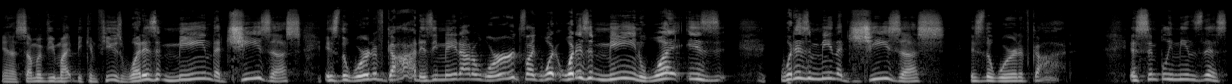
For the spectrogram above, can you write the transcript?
You know, some of you might be confused. What does it mean that Jesus is the Word of God? Is he made out of words? Like, what, what does it mean? What, is, what does it mean that Jesus is the Word of God? It simply means this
